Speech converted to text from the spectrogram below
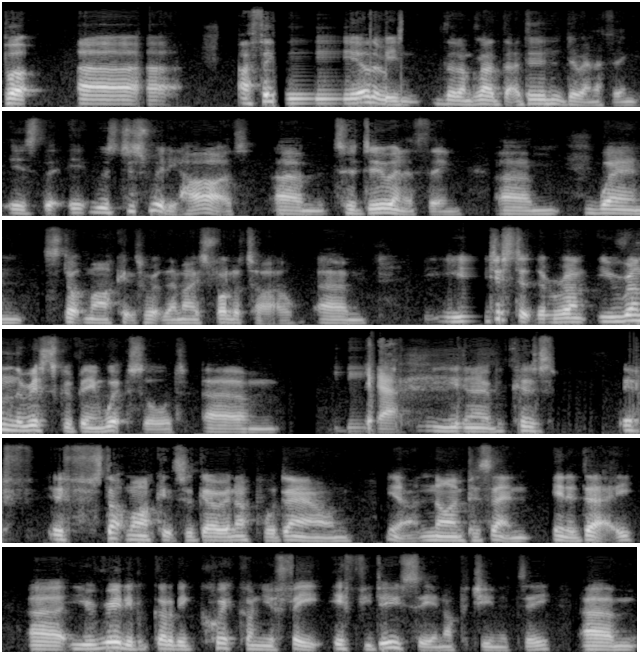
But uh, I think the other reason that I'm glad that I didn't do anything is that it was just really hard um, to do anything um, when stock markets were at their most volatile. Um, you just at the run, you run the risk of being whipsawed. Um, yeah, you know because if if stock markets are going up or down, you know, nine percent in a day, uh, you really got to be quick on your feet if you do see an opportunity um,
